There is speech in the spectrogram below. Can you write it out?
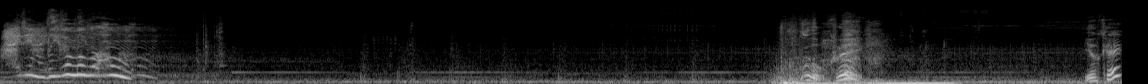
I didn't leave him alone. Oh, Craig. You okay?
